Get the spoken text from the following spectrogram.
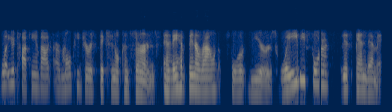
What you're talking about are multi-jurisdictional concerns, and they have been around for years, way before this pandemic.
